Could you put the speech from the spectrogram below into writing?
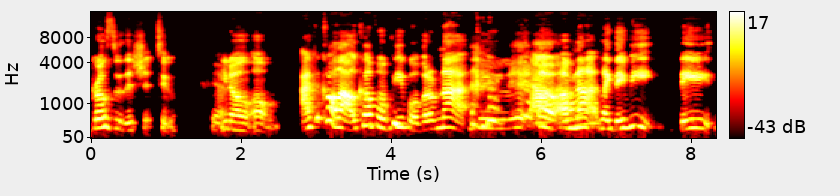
girls do this shit too. Yeah. You know, um, I could call out a couple of people, but I'm not. Dude, oh, I'm not. Like they be, they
